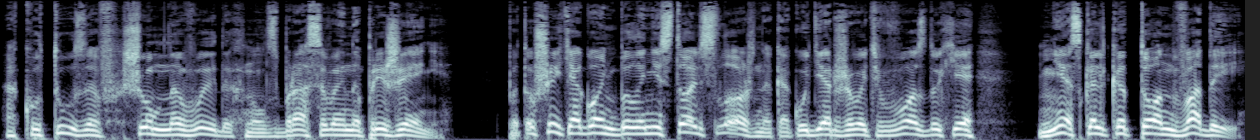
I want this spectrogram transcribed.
а Кутузов шумно выдохнул, сбрасывая напряжение. Потушить огонь было не столь сложно, как удерживать в воздухе несколько тонн воды.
